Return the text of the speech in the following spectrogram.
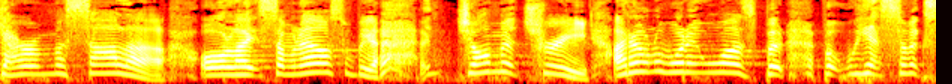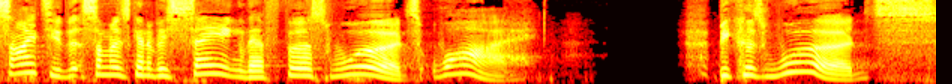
garam masala, or like someone else will be like, geometry. I don't know what it was, but, but we get so excited that someone is going to be saying their first words. Why? Because words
